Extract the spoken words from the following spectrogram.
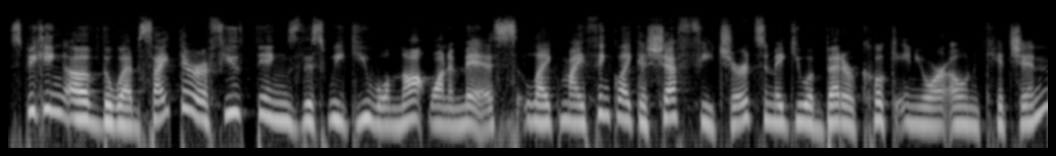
Speaking of the website, there are a few things this week you will not want to miss, like my Think Like a Chef feature to make you a better cook in your own kitchen.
